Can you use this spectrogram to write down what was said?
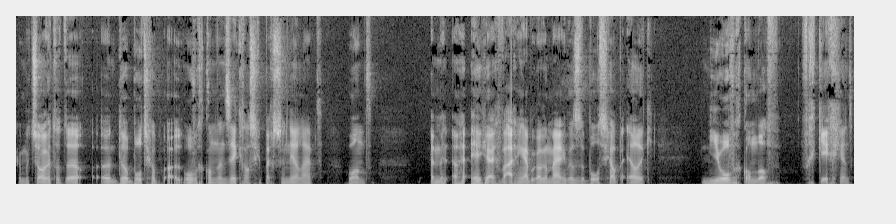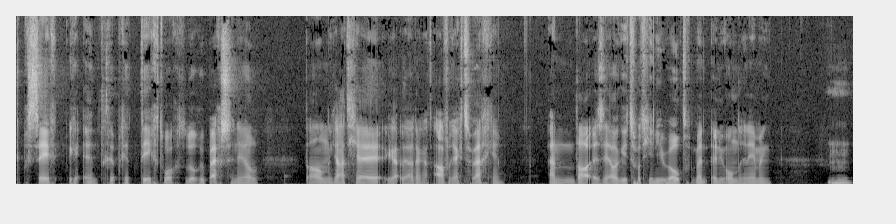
Je moet zorgen dat de, eh, de boodschap eh, overkomt. En zeker als je personeel hebt. Want in mijn eh, eigen ervaring heb ik al gemerkt dat de boodschap eigenlijk niet overkomt. Of verkeerd geïnterpreteerd wordt door je personeel. Dan gaat jij ja, dan gaat averechts werken. En dat is eigenlijk iets wat je niet wilt met, in je onderneming. Mm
